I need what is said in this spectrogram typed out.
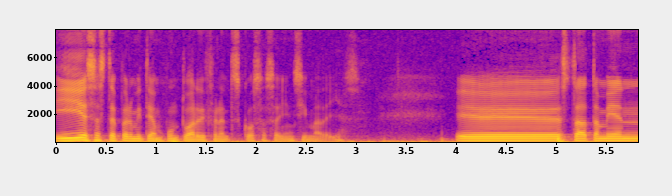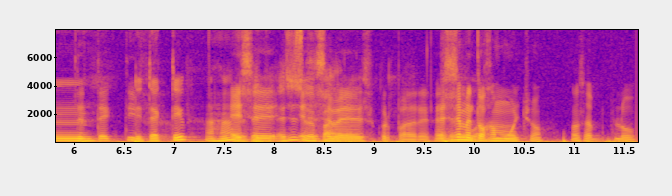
y esas te permitían puntuar diferentes cosas ahí encima de ellas. Eh, está también Detective. Detective, ajá. Ese, Ese se ese ve se padre. ve súper padre. Ese Se me bueno. antoja mucho. O sea, lo,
